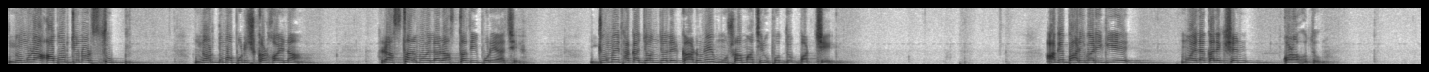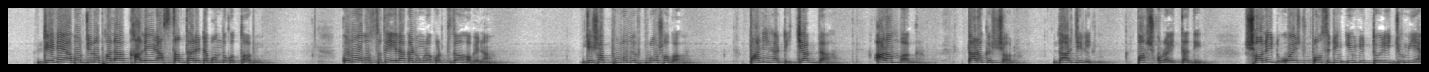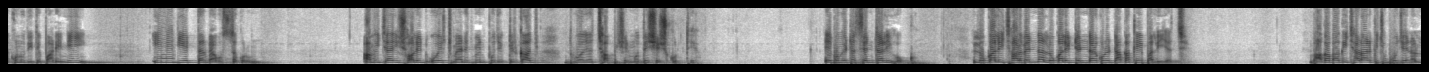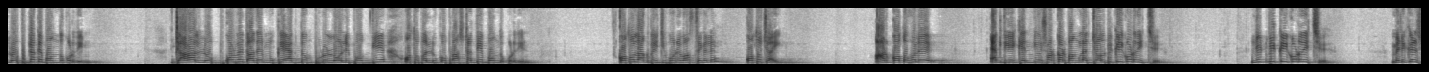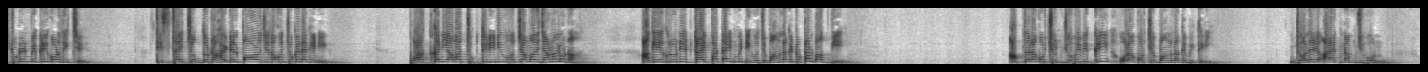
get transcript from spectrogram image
নোংরা আবর্জনার স্তূপ। নর্দমা পরিষ্কার হয় না। রাস্তার ময়লা রাস্তাতেই পড়ে আছে। জমে থাকা জঞ্জালের কারণে মশা মাছির উপদ্রব বাড়ছে। আগে বাড়ি বাড়ি গিয়ে ময়লা কালেকশন করা হতো। ড্রেনে আবর্জনা ফালা, খালে, রাস্তার ধার, এটা বন্ধ করতে হবে। কোনো অবস্থাতে এলাকা নোংরা করতে দেওয়া হবে না। যেসব পুরনো পুরসভা, পানিহাটি, চাকদা, আরামবাগ, তারকেশ্বর, দার্জিলিং, পাঁশকুড়া ইত্যাদি, সলিড ওয়েস্ট প্রসেসিং ইউনিট তৈরির জমি এখনও দিতে পারেনি। ইমিডিয়েট তার ব্যবস্থা করুন। আমি চাই সলিড ওয়েস্ট ম্যানেজমেন্ট প্রজেক্টের কাজ দু হাজার ছাব্বিশের মধ্যে শেষ করতে। এবং এটা সেন্ট্রালি হোক। লোকালি ছাড়বেন না লোকালি টেন্ডার করে টাকা খেয়ে পালিয়ে যাচ্ছে। ভাগাভাগি ছাড়া আর কিছু বোঝে না। লোভটাকে বন্ধ করে দিন। যারা লোভ করবে তাদের মুখে একদম পুরো ললিপপ দিয়ে অথবা লুকো প্লাস্টার দিয়ে বন্ধ করে দিন। কত লাগবে জীবনে বাঁচতে গেলে? কত চাই? আর কত হলে একদিকে কেন্দ্রীয় সরকার বাংলার জল বিক্রি করে দিচ্ছে, নিট বিক্রি করে দিচ্ছে মেডিকেল স্টুডেন্ট বিক্রি করে দিচ্ছে। তিস্তায় চোদ্দোটা হাইডেল পাওয়া হয়েছে, তখন চোখে দেখেনি। ফরাক্কানি আবার চুক্তি রিনিউ হচ্ছে, আমাদের জানালো না। আগে এগুলো নিয়ে ট্রাইপার্টাইট মিটিং হচ্ছে, বাংলাকে টোটাল বাদ দিয়ে। আপনারা করছেন জমি বিক্রি, ওরা করছে বাংলাকে বিক্রি। জলের আরেক নাম জীবন।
